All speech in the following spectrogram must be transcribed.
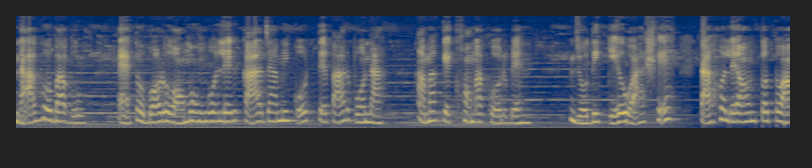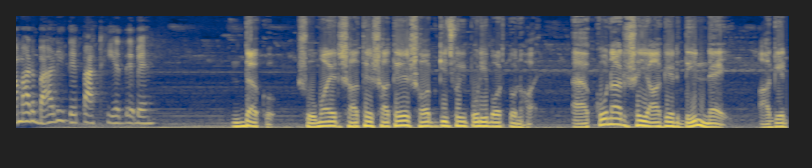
না গো বাবু এত বড় অমঙ্গলের কাজ আমি করতে পারব না। আমাকে ক্ষমা করবেন। যদি কেউ আসে তাহলে অন্তত আমার বাড়িতে পাঠিয়ে দেবেন। দেখো সময়ের সাথে সাথে সব কিছুই পরিবর্তন হয়। এখন আর সেই আগের দিন নেই। আগের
